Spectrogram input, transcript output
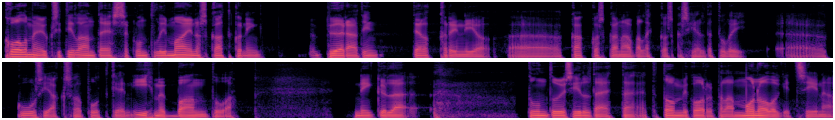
kolme yksi tilanteessa, kun tuli mainoskatko, niin pyöräytin telkkarin jo ö, kakkoskanavalle, koska sieltä tuli ö, kuusi jaksoa putkeen ihmebantua. Niin kyllä tuntui siltä, että, että Tommi Korpelan monologit siinä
